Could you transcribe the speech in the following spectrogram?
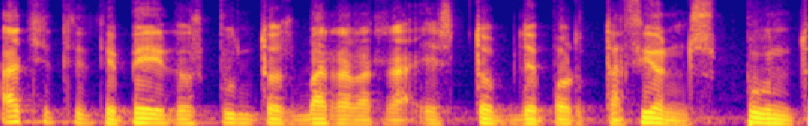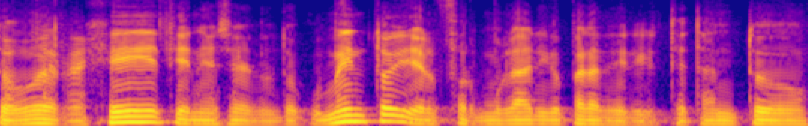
http dos puntos barra barra stopdeportacions.org tienes el documento y el formulario para adherirte, tanto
